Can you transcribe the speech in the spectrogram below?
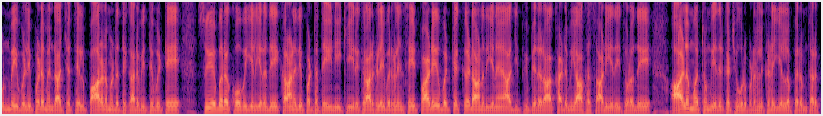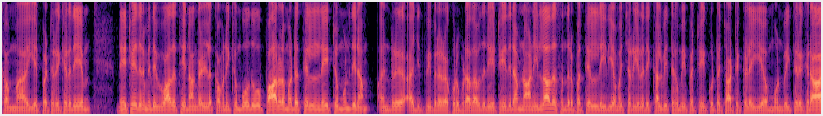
உண்மை வெளிப்படும் என்ற அச்சத்தில் பாராளுமன்றத்துக்கு அறிவித்துவிட்டு சுயபர கோவையில் இருந்து கலாநிதி பட்டத்தை நீக்கி இருக்கிறார்கள். இவர்களின் செயற்பாடு வெட்கக்கேடானது என அஜித் பி பெரரா கடுமையாக சாடியதைத் தொடர்ந்து ஆளும் மற்றும் எதிர்க்கட்சி உறுப்பினர்களுக்கிடையில் பெரும் தர்க்கம் ஏற்பட்டிருக்கிறது. நேற்றைய தினம் இந்த விவாதத்தை நாங்கள் கவனிக்கும் போது பாராளுமன்றத்தில் நேற்று முன்தினம் என்று அஜித் பி பெரரா குறிப்பிட அதாவது நேற்றைய தினம் நான் இல்லாத சந்தர்ப்பத்தில் நீதி அமைச்சர் எனது கல்வித் தகமை பற்றி குற்றச்சாட்டுக்களை முன்வைத்திருக்கிறார்.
